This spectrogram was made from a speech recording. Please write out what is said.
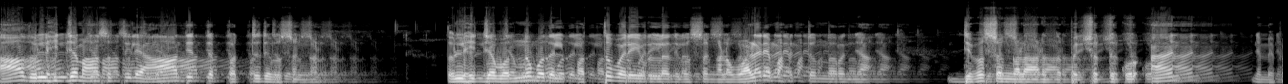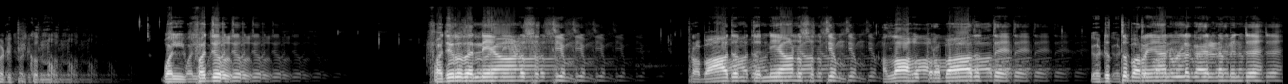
ആ ദുൽഹിജ്ജ മാസത്തിലെ ആദ്യത്തെ പത്ത് ദിവസങ്ങൾ ദുൽഹിജ്ജ ഒന്നു മുതൽ പത്ത് വരെയുള്ള ദിവസങ്ങൾ വളരെ മഹത്വം നിറഞ്ഞ ദിവസങ്ങളാണെന്ന് പരിശുദ്ധ ഖുർആൻ നമ്മെ പഠിപ്പിക്കുന്നു. വൽ ഫജ്ർ. ഫജ്ർ. തന്നെയാണ് സത്യം. പ്രഭാതം തന്നെയാണ് സത്യം. അള്ളാഹു പ്രഭാതത്തെ എടുത്തു പറയാനുള്ള കാരണം എന്ത്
